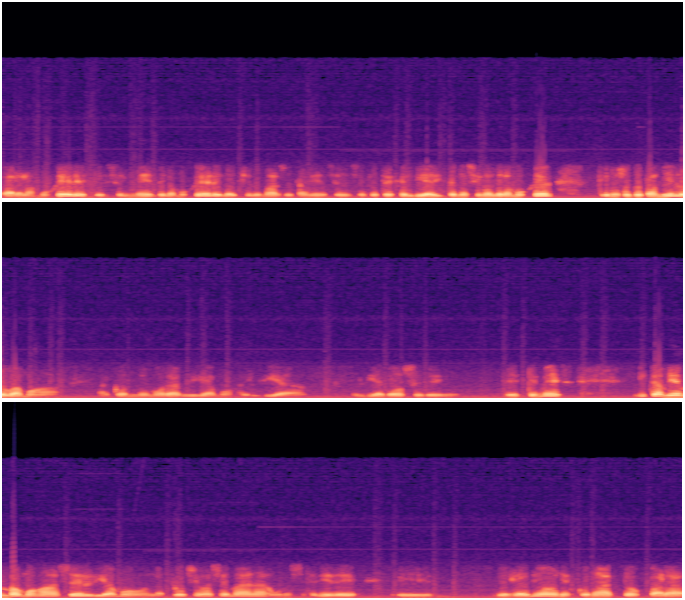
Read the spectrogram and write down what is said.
para las mujeres, este es el mes de la mujer, el 8 de marzo también se, se festeja el Día Internacional de la Mujer, que nosotros también lo vamos a, conmemorar, digamos, el día el día 12 de, este mes. Y también vamos a hacer, digamos, la próxima semana una serie de, eh, de reuniones con actos para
